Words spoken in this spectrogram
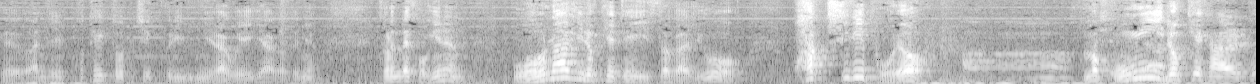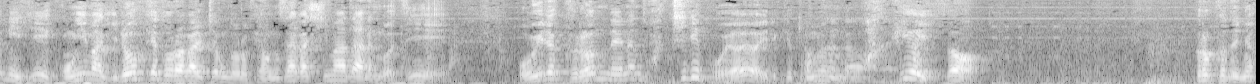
그 완전히 포테이토 칩 그린이라고 얘기하거든요. 그런데 거기는 워낙 이렇게 돼 있어가지고 확실히 보여. 아. 뭐 공이 이렇게 갈 뿐이지 공이 막 이렇게 돌아갈 정도로 경사가 심하다는 거지. 오히려 그런 데는 확실히 보여요. 이렇게 보면 확 휘어 있어. 그렇거든요.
